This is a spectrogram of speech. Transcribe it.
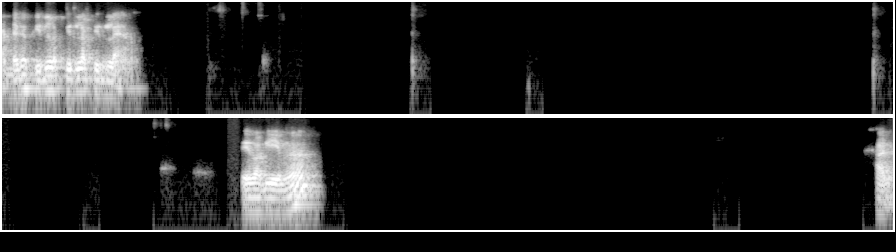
අඩක පිරල පිරල පිරල යන. ඒ වගේම හරි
